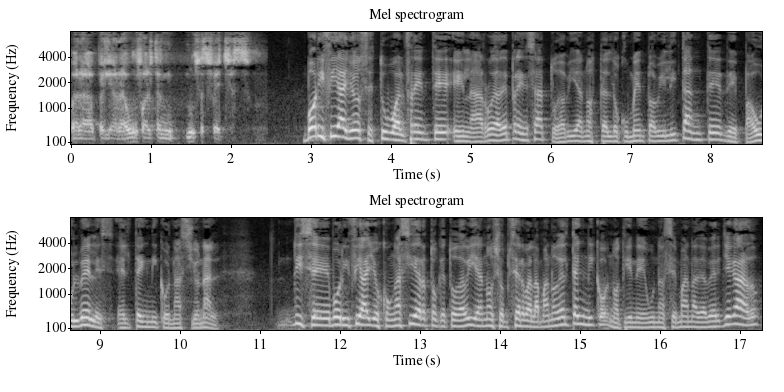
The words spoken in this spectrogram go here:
para pelear, aún faltan muchas fechas. Boris Fiallos estuvo al frente en la rueda de prensa, todavía no está el documento habilitante de Paul Vélez, el técnico nacional. Dice Boris Fiallos con acierto que todavía no se observa la mano del técnico, no tiene una semana de haber llegado,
